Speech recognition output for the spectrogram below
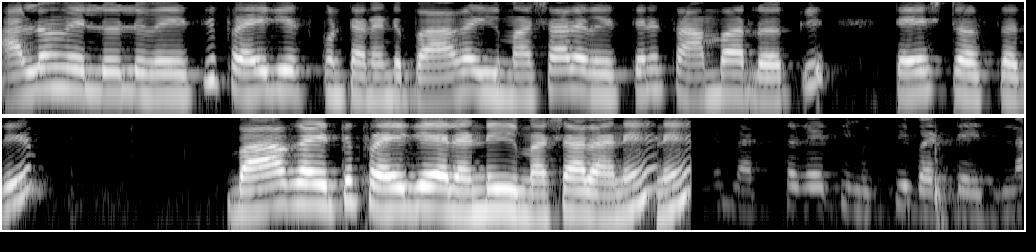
అల్లం వెల్లుల్లి వేసి ఫ్రై చేసుకుంటానండి. బాగా ఈ మసాలా వేస్తేనే సాంబార్లోకి టేస్ట్ వస్తుంది. బాగా అయితే ఫ్రై చేయాలండి ఈ మసాలాని. అంటే మెత్తగా అయితే మిక్సీ పట్టేసిన.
